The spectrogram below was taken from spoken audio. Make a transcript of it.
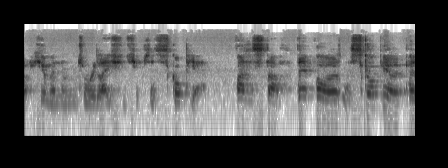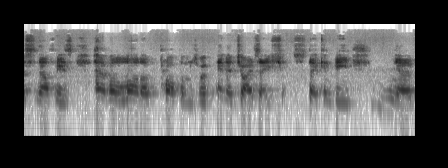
of human interrelationships is Scorpio. Fun stuff. Therefore, Scorpio personalities have a lot of problems with energizations. They can be, you know,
